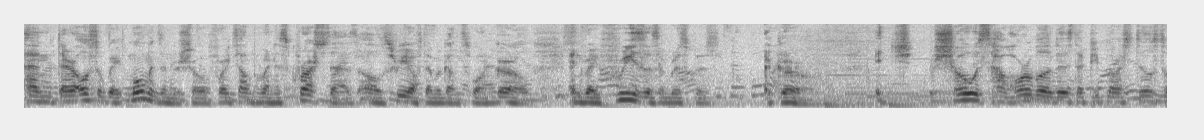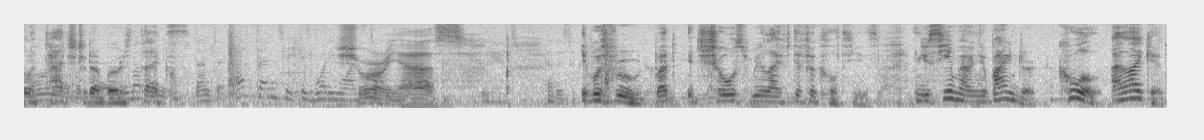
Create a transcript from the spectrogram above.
And there are also great moments in the show, for example when his crush says, oh, three of them against one girl, and Ray freezes and whispers, a girl. It sh- shows how horrible it is that people are still so attached to their birth sex. Sure, yes. It was rude, but it shows real life difficulties. And you see him wearing a binder. Cool, I like it.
